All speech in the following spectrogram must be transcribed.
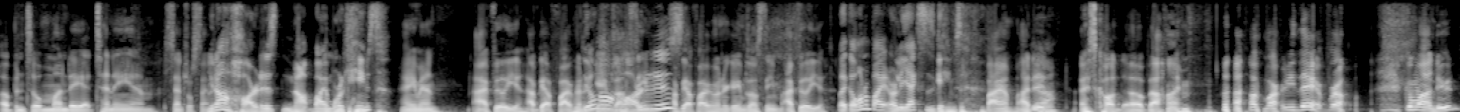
up until Monday at 10 a.m. Central Standard. You know how hard it is not buy more games? hey, man, I feel you. I've got 500 You know games how on hard Steam. it is? I've got 500 games on Steam. I feel you. Like, I want to buy early access games. Buy them. I did. Yeah. It's called uh, Valheim. I'm already there, bro. Come on, dude.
